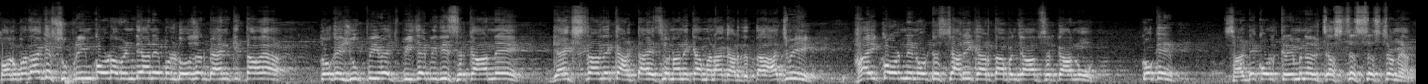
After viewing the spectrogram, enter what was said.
ਤੁਹਾਨੂੰ ਪਤਾ ਕਿ ਸੁਪਰੀਮ ਕੋਰਟ ਆਫ ਇੰਡੀਆ ਨੇ ਬੁਲਡੋਜ਼ਰ ਬੈਨ ਕੀਤਾ ਹੋਇਆ, ਕਿਉਂਕਿ ਯੂਪੀ ਵਿੱਚ ਬੀਜੇਪੀ ਦੀ ਸਰਕਾਰ ਨੇ ਗੈਂਗਸਟਰਾਂ ਦੇ ਘਰ ਟਾਏ ਸੀ, ਉਹਨਾਂ ਨੇ ਕਿਹਾ ਮਨਾ ਕਰ ਦਿੱਤਾ। ਅੱਜ ਵੀ ਹਾਈ ਕੋਰਟ ਨੇ ਨੋਟਿਸ ਜਾਰੀ ਕਰਤਾ ਪੰਜਾਬ ਸਰਕਾਰ ਨੂੰ, ਕਿਉਂਕਿ ਸਾਡੇ ਕੋਲ ਕ੍ਰਿਮੀਨਲ ਜਸਟਿਸ ਸਿਸਟਮ ਹੈ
